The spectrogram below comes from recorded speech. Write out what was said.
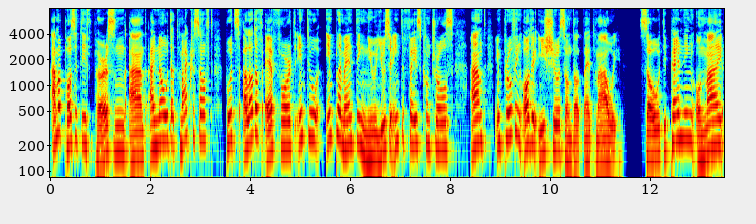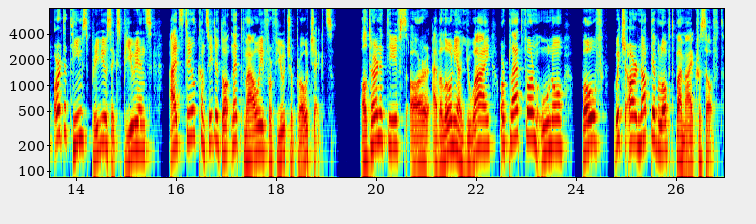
I'm a positive person and I know that Microsoft puts a lot of effort into implementing new user interface controls and improving other issues on .NET MAUI. So depending on my or the team's previous experience, I'd still consider .NET MAUI for future projects. Alternatives are Avalonia UI or Platform Uno, both which are not developed by Microsoft.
